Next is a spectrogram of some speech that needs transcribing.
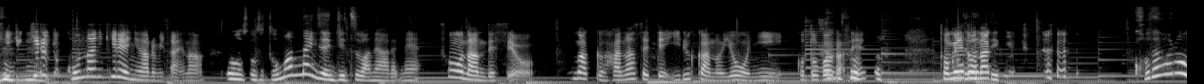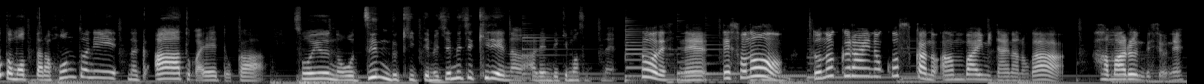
切切るとこんなに綺麗になるみたいな。そうそうそう、止まんないんですよ、実はね、あれね。そうなんですよ。うまく話せているかのように言葉がね、止めどなく。こだわろうと思ったら本当になんか「あ」とか「え」とかそういうのを全部切ってめちゃめちゃ綺麗なあれにできますもんね。そうですね。で、その、どのくらい残すかの塩梅みたいなのがハマるんですよね。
